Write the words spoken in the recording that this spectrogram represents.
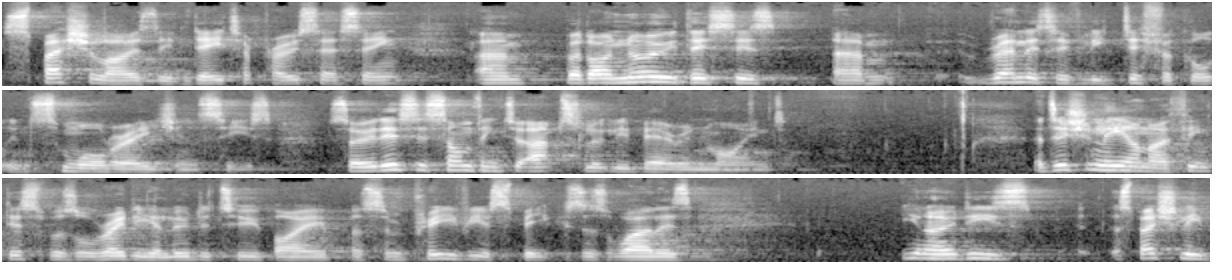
specialized in data processing. Um, but I know this is um, relatively difficult in smaller agencies. So this is something to absolutely bear in mind. Additionally, and I think this was already alluded to by, by some previous speakers as well, is, you know, these, especially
